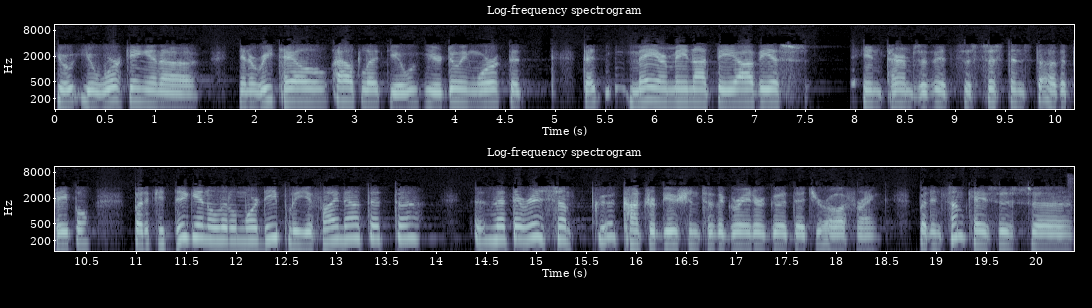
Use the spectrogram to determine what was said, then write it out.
you're you're working in a in a retail outlet. You you're doing work that that may or may not be obvious in terms of its assistance to other people. But if you dig in a little more deeply, you find out that uh, that there is some contribution to the greater good that you're offering. But in some cases, uh,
